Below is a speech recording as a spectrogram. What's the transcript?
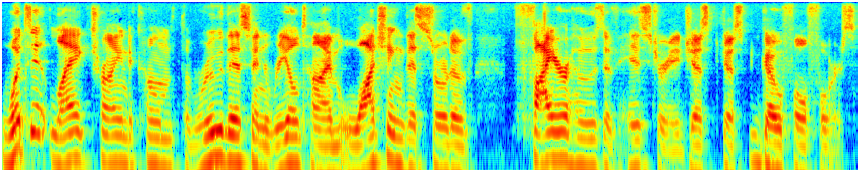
What's it like trying to comb through this in real time, watching this sort of fire hose of history just just go full force?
